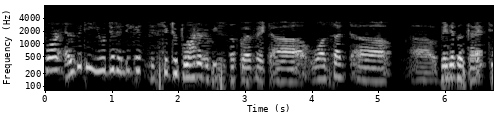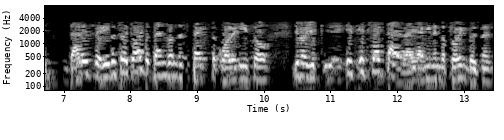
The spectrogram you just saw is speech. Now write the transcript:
for LVT, you did indicate 60 to 200 rupees per square feet. Uh, was that uh, uh, variable correct? That is variable. So it all depends on the specs, the quality. So you know, you it, it's like that, right? I mean, in the flooring business,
